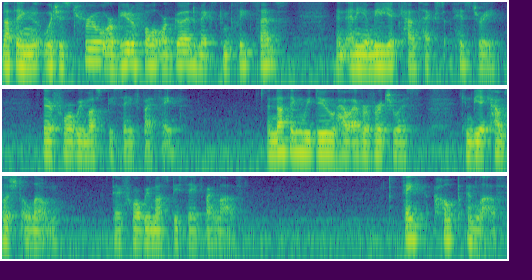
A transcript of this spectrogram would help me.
Nothing which is true or beautiful or good makes complete sense in any immediate context of history, therefore we must be saved by faith. And nothing we do, however virtuous, can be accomplished alone, therefore we must be saved by love. Faith, hope, and love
